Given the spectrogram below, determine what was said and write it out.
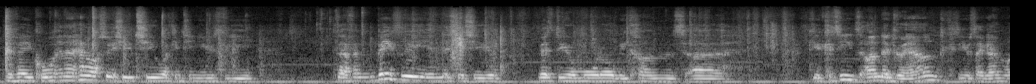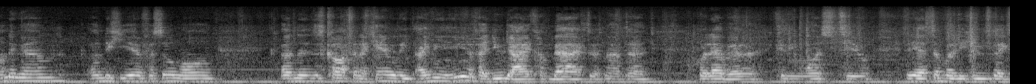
It's very cool. And I have also issue two what continues the stuff. And basically in this issue, Mr. Immortal becomes uh because he's underground because he was like I'm underground under here for so long under this coffin. I can't really. I mean even if I do die, I come back. So it's not that whatever because he wants to. He has somebody who like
